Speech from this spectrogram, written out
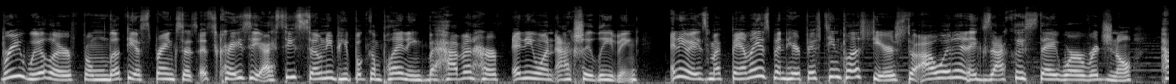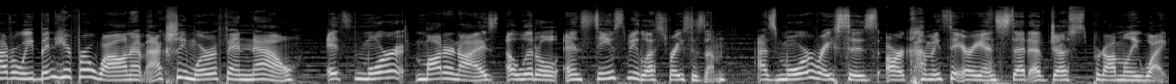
Bree Wheeler from Lithia Springs says, It's crazy. I see so many people complaining, but haven't heard anyone actually leaving. Anyways, my family has been here 15 plus years, so I wouldn't exactly say we're original. However, we've been here for a while, and I'm actually more of a fan now. It's more modernized a little and seems to be less racism, as more races are coming to the area instead of just predominantly white.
